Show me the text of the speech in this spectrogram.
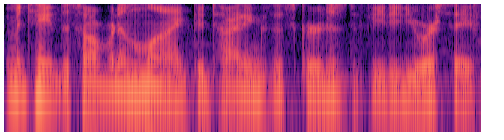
Imitate the Sovereign and lie. Good tidings, the Scourge is defeated, you are safe.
